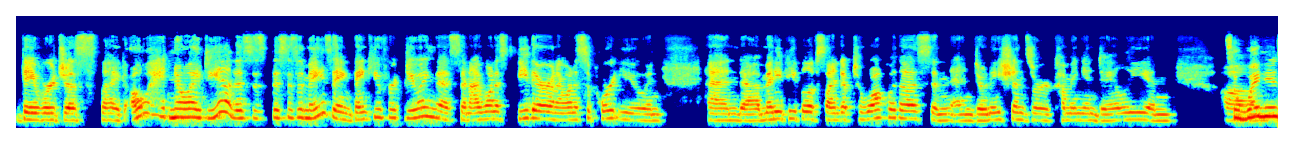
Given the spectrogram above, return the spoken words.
they were just like oh i had no idea this is this is amazing thank you for doing this and i want to be there and i want to support you and and uh, many people have signed up to walk with us and and donations are coming in daily and um, so when um,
